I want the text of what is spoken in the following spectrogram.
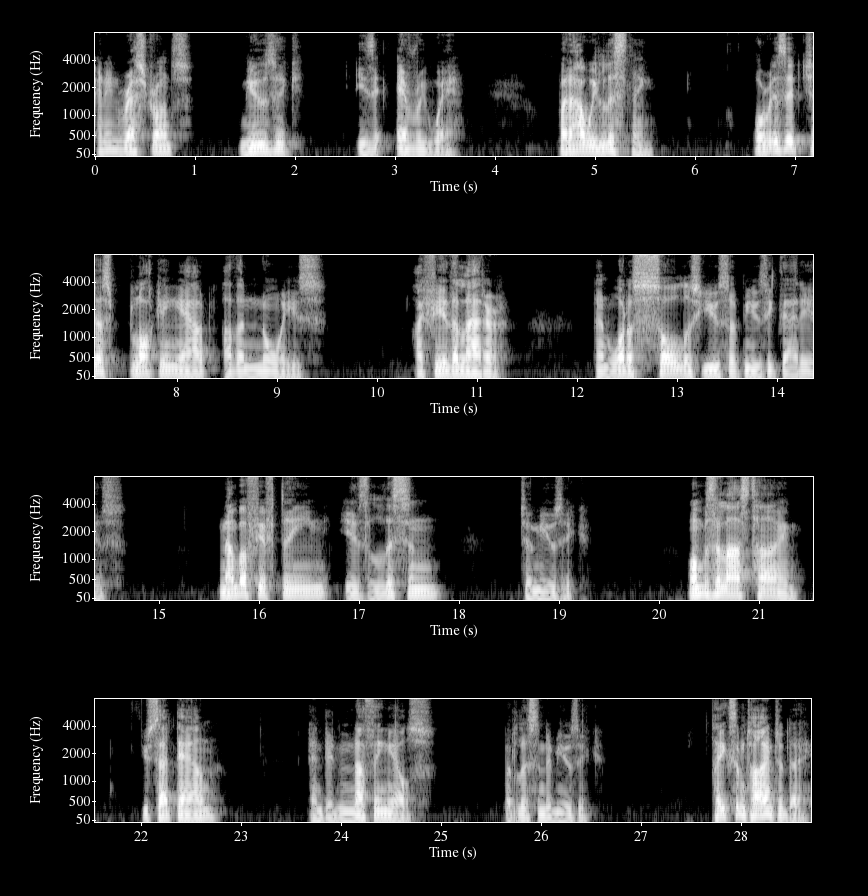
and in restaurants. Music is everywhere. But are we listening? Or is it just blocking out other noise? I fear the latter. And what a soulless use of music that is. Number 15 is listen to music. When was the last time you sat down and did nothing else but listen to music? Take some time today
